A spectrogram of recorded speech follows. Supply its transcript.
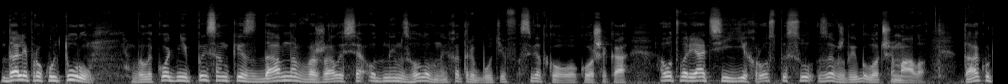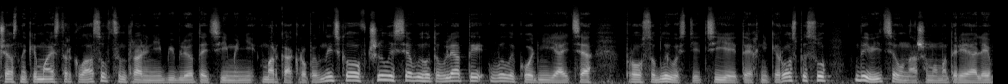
Далі про культуру. Великодні писанки здавна вважалися одним з головних атрибутів святкового кошика. А от варіацій їх розпису завжди було чимало. Так, учасники майстер-класу в центральній бібліотеці імені Марка Кропивницького вчилися виготовляти великодні яйця. Про особливості цієї техніки розпису дивіться у нашому матеріалі.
